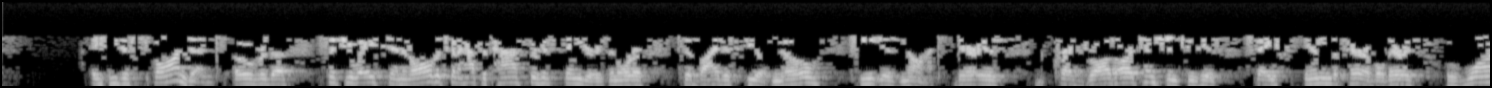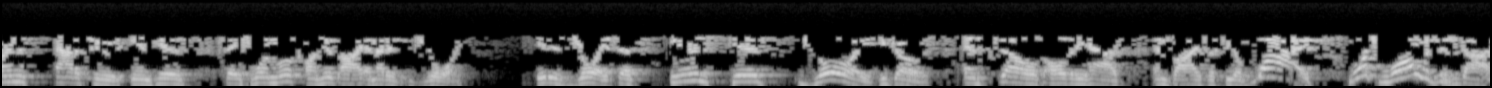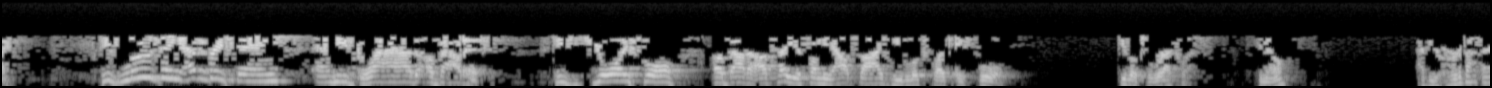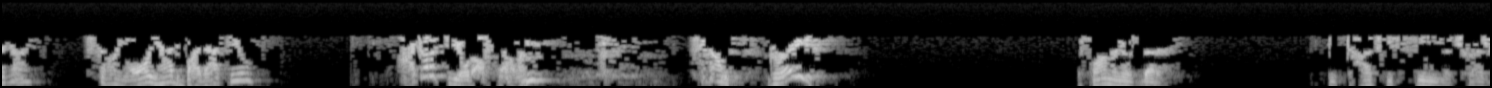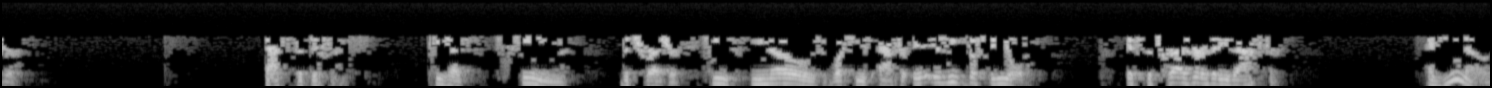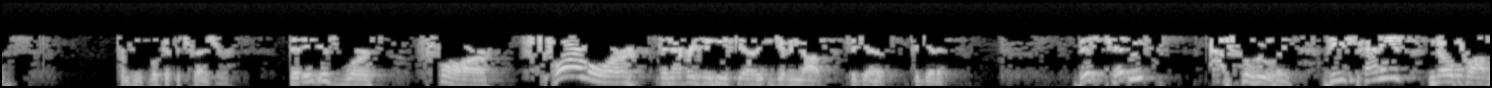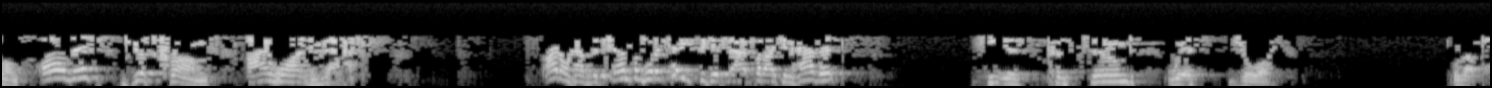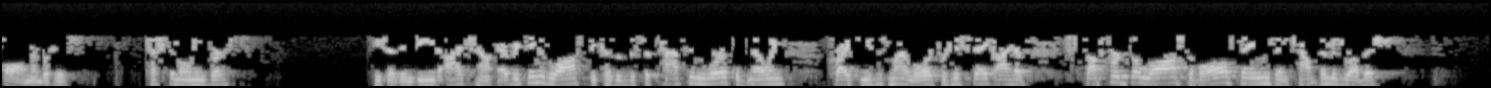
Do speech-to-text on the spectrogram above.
Is he despondent over the situation and all that's going to have to pass through his fingers in order to buy this field? No, he is not. There is, Christ draws our attention to his face in the parable. There is one attitude in his face, one look on his eye, and that is joy. It is joy. It says, in his joy he goes and sells all that he has and buys the field. Why? What's wrong with this guy? He's losing everything and he's glad about it. He's joyful about it. I'll tell you, from the outside, he looks like a fool. He looks reckless, you know? Have you heard about that guy? Selling all he had to buy that field? I got a field, I'll sell him. Sounds great. The farmer knows better because he's seen the treasure. That's the difference. He has seen the treasure. He knows what he's after. It isn't the field. It's the treasure that he's after. And he knows, from his look at the treasure, that it is worth far, far more than everything he's giving up to get it. To get it. This pittance, absolutely. These pennies, no problem. All this, just crumbs. I want that. I don't have the tenth of what it takes to get that, but I can have it. He is consumed with joy. What about Paul? Remember his testimony verse? He says, Indeed, I count everything as lost because of the surpassing worth of knowing Christ Jesus my Lord. For his sake I have suffered the loss of all things and count them as rubbish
